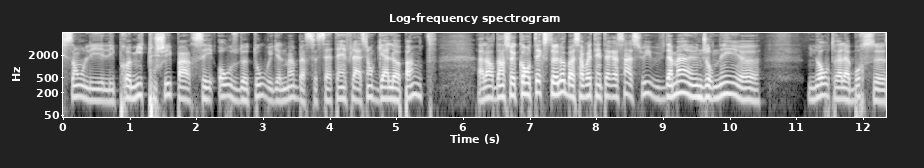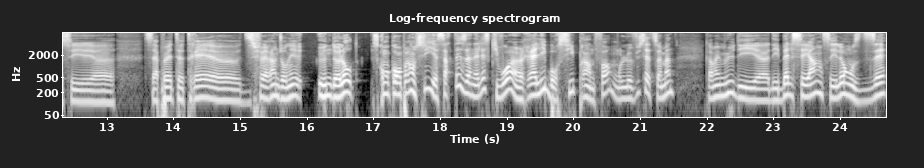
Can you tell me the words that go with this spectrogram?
qui sont les, premiers touchés par ces hausses de taux, également par cette inflation galopante. Alors, dans ce contexte-là, ben, ça va être intéressant à suivre. Évidemment, une journée, euh, une autre à la bourse, euh, c'est, euh, ça peut être très différent une journée une de l'autre. Ce qu'on comprend aussi, il y a certains analystes qui voient un rallye boursier prendre forme. On l'a vu cette semaine, quand même eu des belles séances. Et là, on se disait,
